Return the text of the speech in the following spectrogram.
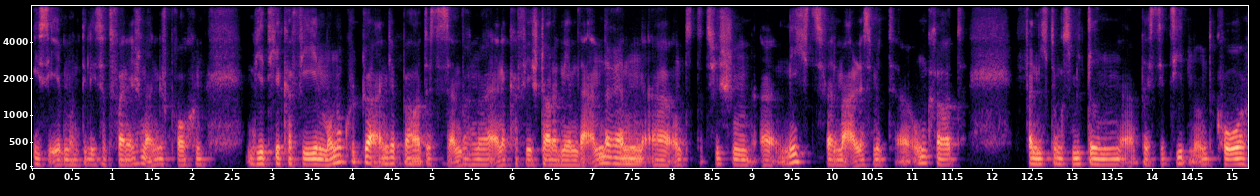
ist eben, und die Lisa hat es vorhin eh schon angesprochen, wird hier Kaffee in Monokultur angebaut, ist das einfach nur eine Kaffeestaude neben der anderen äh, und dazwischen äh, nichts, weil man alles mit äh, Unkraut, Vernichtungsmitteln, Pestiziden und Co.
